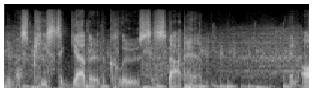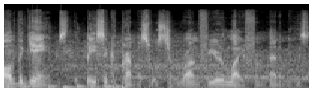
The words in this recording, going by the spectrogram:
you must piece together the clues to stop him. In all of the games, the basic premise was to run for your life from enemies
